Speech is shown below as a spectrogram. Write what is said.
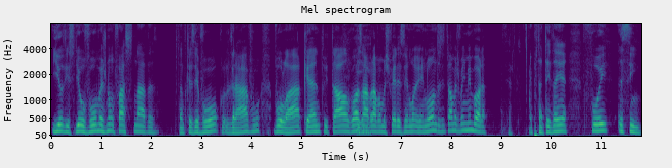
E eu disse-lhe, eu vou, mas não faço nada. Portanto, quer dizer, vou, gravo, vou lá, canto e tal, gozo e... à brava umas férias em, em Londres e tal, mas venho-me embora. Certo. E, portanto, a ideia foi assim.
